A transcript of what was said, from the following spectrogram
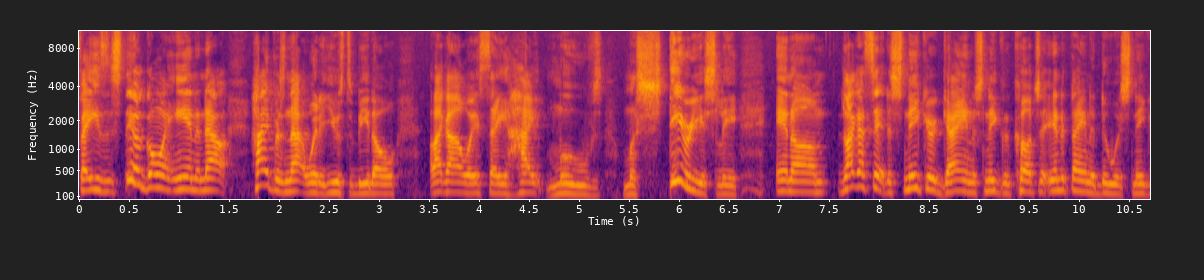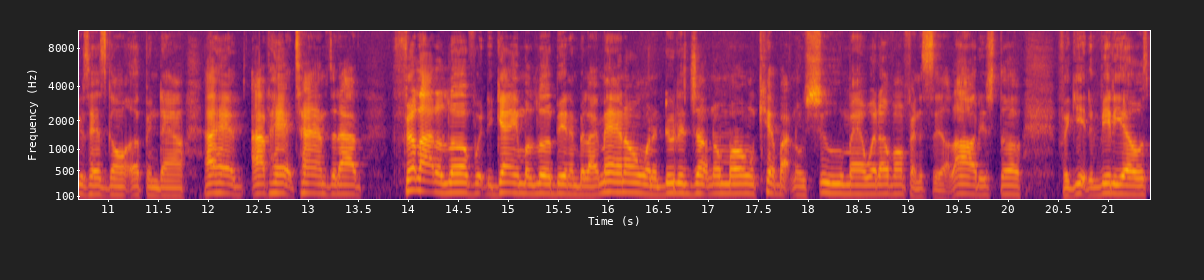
phase is still going in and out. Hype is not what it used to be though like I always say, hype moves mysteriously. And um, like I said, the sneaker game, the sneaker culture, anything to do with sneakers has gone up and down. I have I've had times that I've fell out of love with the game a little bit and be like, man, I don't want to do this junk no more. I don't care about no shoe, man, whatever. I'm finna sell all this stuff. Forget the videos.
